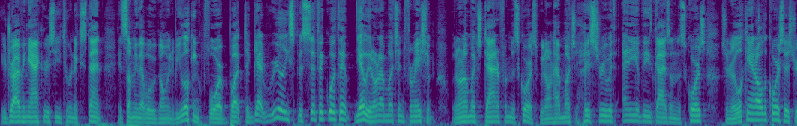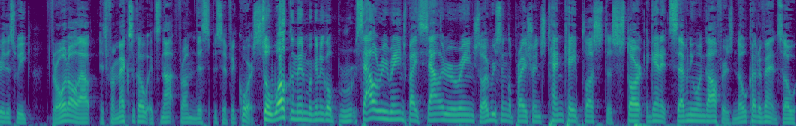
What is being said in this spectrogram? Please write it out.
your driving accuracy to an extent is something that we're going to be looking for. But to get really specific with it, yeah, we don't have much information. We don't have much data from this course. We don't have much history with any of these guys on this course. So when you're looking at all the course history this week, throw it all out. It's from Mexico. It's not from this specific course. So welcome in. We're going to go salary range by salary range. So every single price range, 10K plus to start. Again, it's 71 golfers, no cut event. So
